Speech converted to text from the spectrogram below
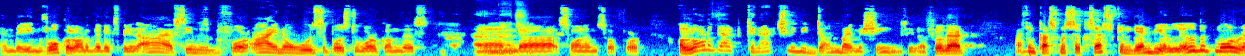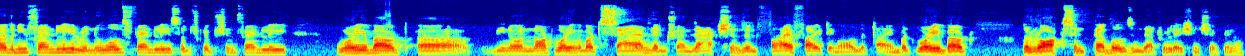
and they invoke a lot of that experience. Ah i've seen this before. Ah, i know who's supposed to work on this and uh, so on and so forth. A lot of that can actually be done by machines you know so that i think customer success can then be a little bit more revenue friendly renewals friendly subscription friendly worry about uh, you know not worrying about sand and transactions and firefighting all the time but worry about the rocks and pebbles in that relationship you know.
